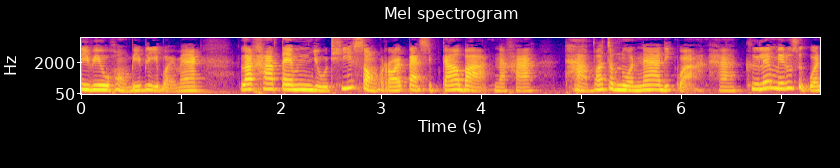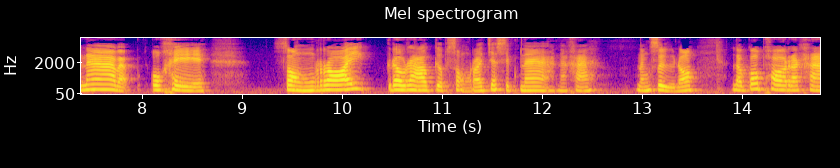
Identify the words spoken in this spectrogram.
รีวิวของบิบลีบ่อยมาก ราคาเต็มอยู่ที่ 289 บาทนะคะ ถามว่าจำนวนหน้าดีกว่านะคะ คือเล่มนี้รู้สึกว่าหน้าแบบโอเค200 ราวๆเกือบ 270 หน้านะคะ หนังสือเนาะแล้วก็พอราคา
